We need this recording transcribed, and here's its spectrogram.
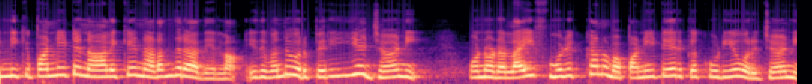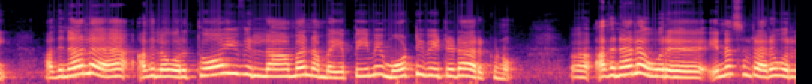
இன்றைக்கி பண்ணிவிட்டு நாளைக்கே நடந்துடாது எல்லாம். இது வந்து ஒரு பெரிய ஜேர்னி உன்னோட லைஃப் முழுக்க நம்ம பண்ணிகிட்டே இருக்கக்கூடிய ஒரு ஜேர்னி அதனால் அதில் ஒரு தோய்வு இல்லாமல் நம்ம எப்பயுமே மோட்டிவேட்டடாக இருக்கணும். அதனால் ஒரு என்ன சொல்கிறாரு ஒரு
